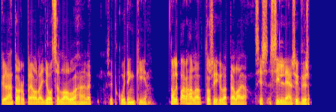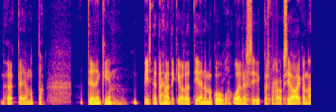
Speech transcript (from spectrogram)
kyllähän tuo rupeaa olemaan joutsella ollut hänelle sitten kuitenkin. Oli parhaillaan tosi hyvä pelaaja, siis silleen syvyyshyökkäjä, mutta tietenkin pisteitä hän teki odotettiin enemmän kuin Oilersin ykkösvarauksia aikana.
